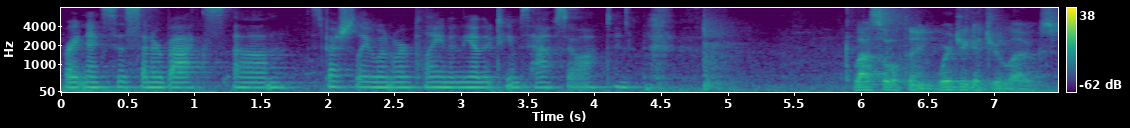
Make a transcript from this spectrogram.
right next to center backs. Um, especially when we're playing in the other team's half so often. Last little thing. Where'd you get your legs?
